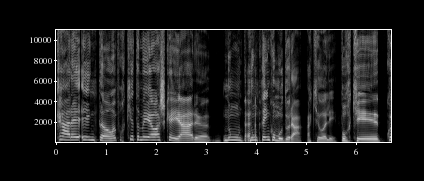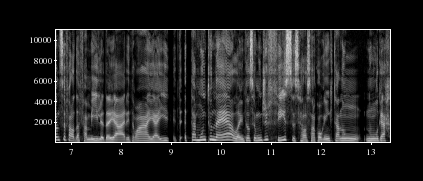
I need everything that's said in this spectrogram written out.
Cara, então, é porque também eu acho que a Yara não, não tem como durar aquilo ali. Porque quando você fala da família da Yara, então, ai, ah, aí tá muito nela ela. Então, assim, é muito difícil se relacionar com alguém que tá num, num lugar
